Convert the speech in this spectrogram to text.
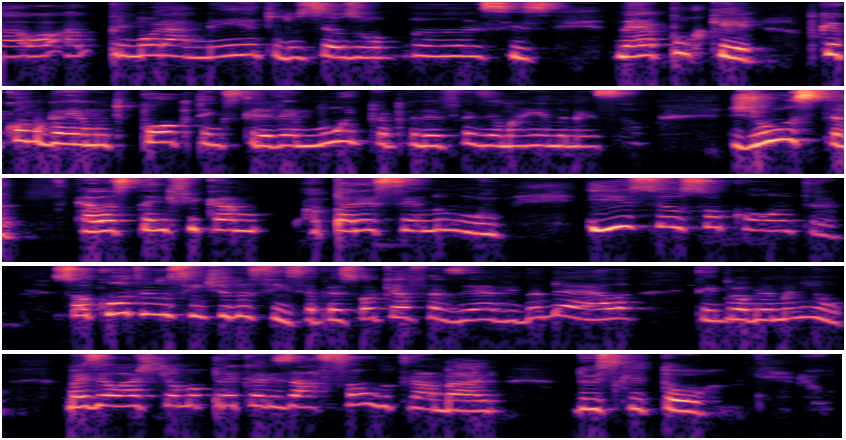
ao aprimoramento dos seus romances, né? Por quê? Porque como ganha muito pouco, tem que escrever muito para poder fazer uma renda mensal justa, elas têm que ficar aparecendo muito. Isso eu sou contra. Sou contra no sentido assim, se a pessoa quer fazer a vida dela, tem problema nenhum. Mas eu acho que é uma precarização do trabalho do escritor,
